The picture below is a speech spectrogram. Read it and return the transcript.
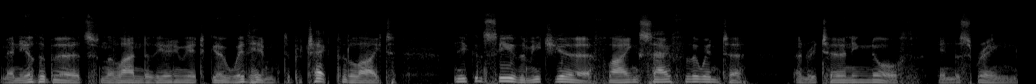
Many other birds from the land of the Inuit go with him to protect the light. You can see them each year flying south for the winter and returning north in the spring.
